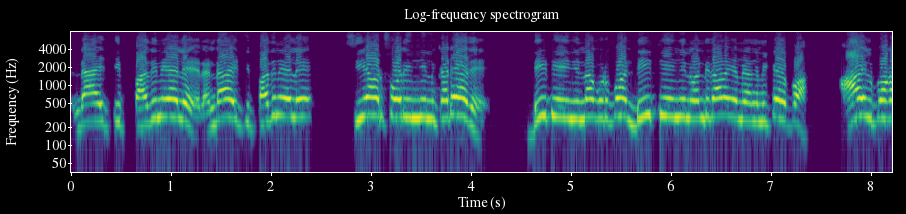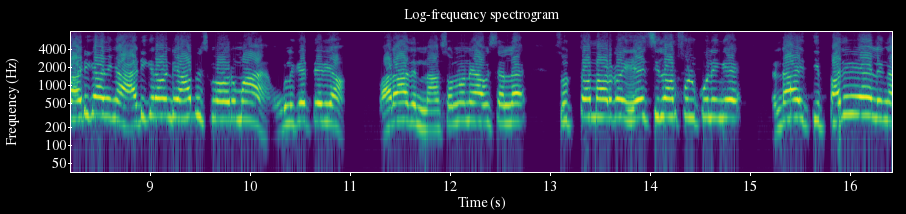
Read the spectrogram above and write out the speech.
ரெண்டாயிரத்தி பதினேழு ரெண்டாயிரத்தி பதினேழு சிஆர் ஃபோர் இன்ஜின் கிடையாது. டிடி இன்ஜின் தான் கொடுப்போம். டிடி இன்ஜின் வண்டி தானே நாங்கள் நிற்க வைப்போம். ஆயில் போக அடிக்காதீங்க. அடிக்கிற வண்டி ஆஃபீஸ்க்குள்ள வருமா? உங்களுக்கே தெரியும். வராதுன்னு நான் சொல்லணும்னே அவசியம் இல்லை. சுத்தமாக இருக்கும். ஏசிலாம் ஃபுல் கூலிங்கு ரெண்டாயிரத்தி பதினேழுங்க.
